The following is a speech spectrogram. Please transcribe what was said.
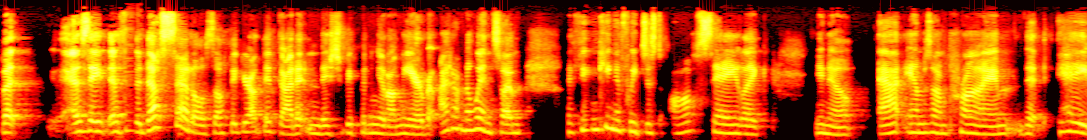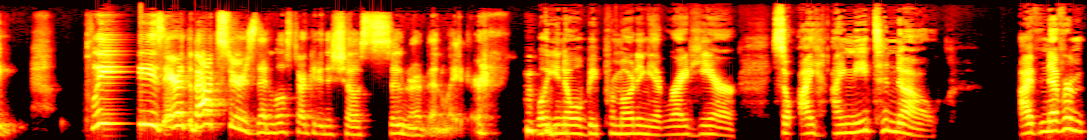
But as they as the dust settles, they'll figure out they've got it and they should be putting it on the air. But I don't know when. So I'm I'm thinking if we just all say like, you know, at Amazon Prime that, hey, please air the Baxters, then we'll start getting the show sooner than later. well, you know, we'll be promoting it right here. So I I need to know I've never,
